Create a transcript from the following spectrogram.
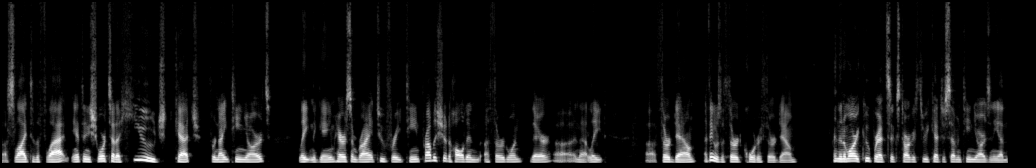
uh, slide to the flat. Anthony Schwartz had a huge catch for 19 yards late in the game. Harrison Bryant, two for 18. Probably should have hauled in a third one there uh, in that late uh, third down. I think it was a third quarter third down. And then Amari Cooper had six targets, three catches, 17 yards, and he had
